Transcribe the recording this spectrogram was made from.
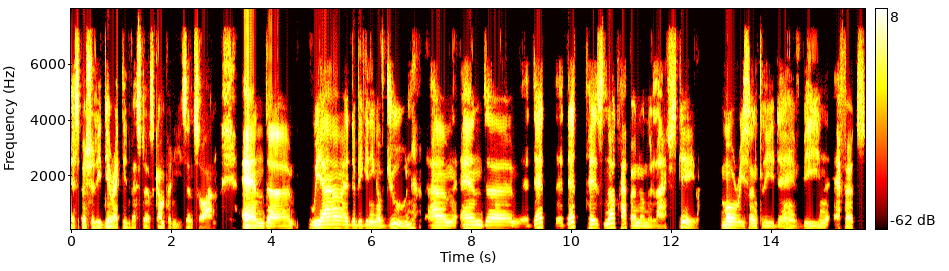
especially direct investors, companies, and so on. And uh, we are at the beginning of June, um, and uh, that that has not happened on a large scale. More recently, there have been efforts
